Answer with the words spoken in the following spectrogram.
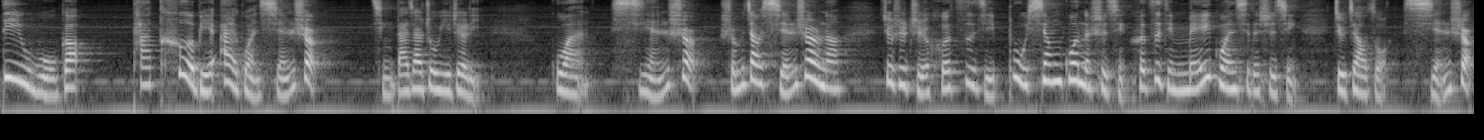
第五个。他特别爱管闲事儿，请大家注意这里，管闲事儿。什么叫闲事儿呢？就是指和自己不相关的事情，和自己没关系的事情，就叫做闲事儿。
